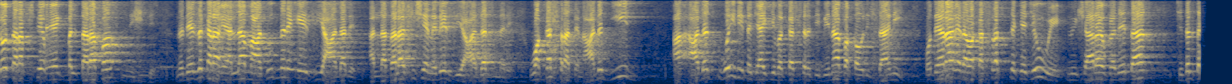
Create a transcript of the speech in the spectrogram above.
یو طرف شته یک بل طرف نشته نو دې ذکر هغه الله معدود نه ای زی عدد الله تعالی شیشه نه دی زی عدد نه وکثرت عدد یی عدد وای دي ته چای کې وکثرت بنا په قول ثانی خدای راغه دا وکثرت ته کې چې وې نو اشاره وکړه دیتا چې دلته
